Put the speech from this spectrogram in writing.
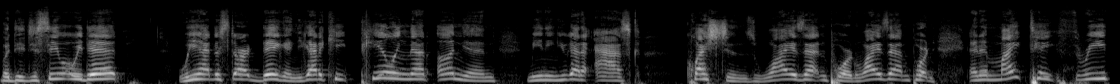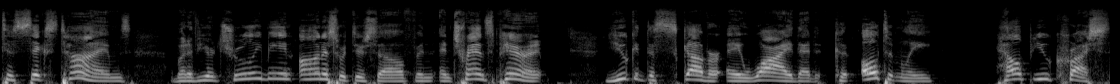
But did you see what we did? We had to start digging. You got to keep peeling that onion, meaning you got to ask questions. Why is that important? Why is that important? And it might take three to six times, but if you're truly being honest with yourself and, and transparent, you could discover a why that could ultimately help you crush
